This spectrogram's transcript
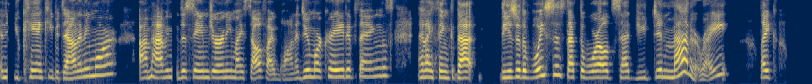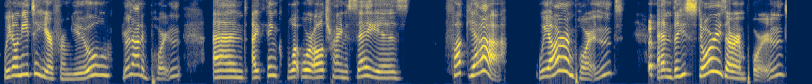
and you can't keep it down anymore. I'm having the same journey myself. I want to do more creative things. And I think that these are the voices that the world said you didn't matter, right? Like, we don't need to hear from you. You're not important. And I think what we're all trying to say is fuck yeah, we are important. and these stories are important.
